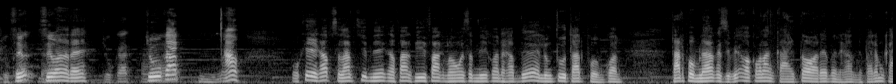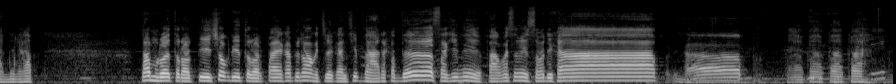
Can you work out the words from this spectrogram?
จูซื้อกัดซื้อว่าอะไรจูกัดจูครับอืมเอาโอเคครับสำหรับคลิปนี้ก็ฝากพี่ฝากน้องไว้สำนี้ก่อนนะครับ เด้อลุงตู้ตัดผมก่อน ตัดผมแล้วก็สิไปออกกำลังกายต่อได้ไหมนะครับเดี๋ยวไปน้ำกันเลยนะครับร่ำรวยตลอดปีโชคดีตลอดไปครับพี่น้องเจอกันคลิปหน้านะครับ เด้อสักคลิปนี้ฝากไว้สำนี้สวัสดีครับสวัสดีครับไปไปไปไป ดีค่ะ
